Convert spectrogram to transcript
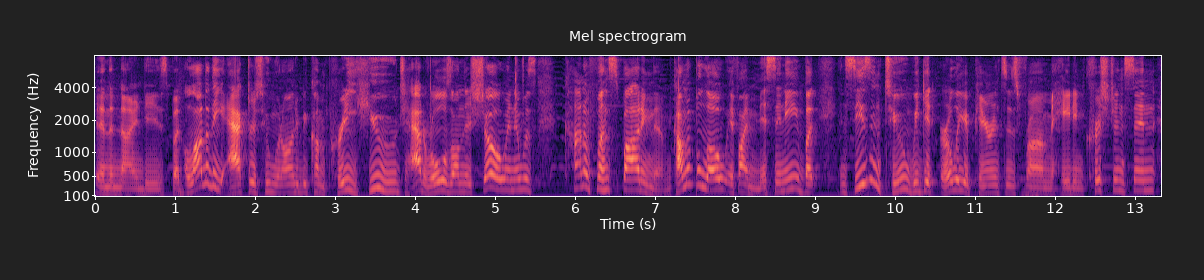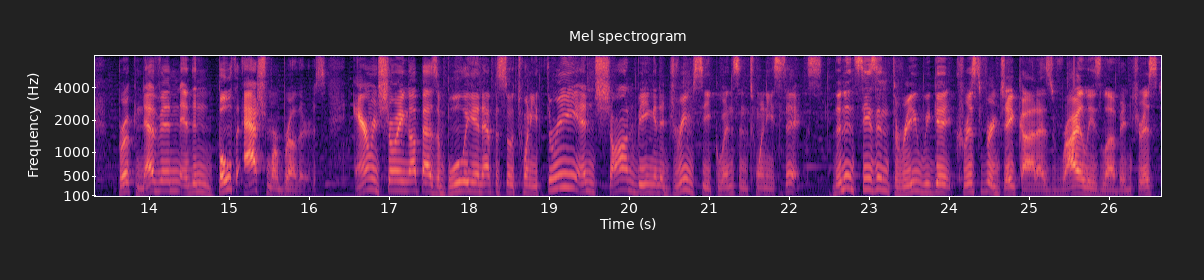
in the 90s, but a lot of the actors who went on to become pretty huge had roles on this show and it was kind of fun spotting them. Comment below if I miss any, but in season two, we get early appearances from Hayden Christensen, Brooke Nevin, and then both Ashmore brothers. Aaron showing up as a bully in episode 23 and Shawn being in a dream sequence in 26. Then in season 3 we get Christopher Jacot as Riley's love interest,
